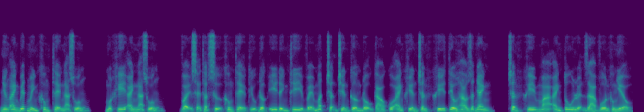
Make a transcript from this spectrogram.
nhưng anh biết mình không thể ngã xuống. Một khi anh ngã xuống, vậy sẽ thật sự không thể cứu được y đình thi về mất trận chiến cường độ cao của anh khiến chân khí tiêu hao rất nhanh. Chân khí mà anh tu luyện ra vốn không nhiều,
